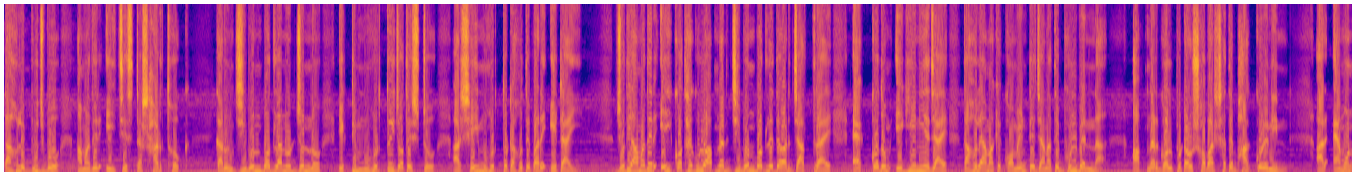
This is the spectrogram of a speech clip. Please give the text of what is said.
তাহলে বুঝব আমাদের এই চেষ্টা সার্থক। কারণ জীবন বদলানোর জন্য একটি মুহূর্তই যথেষ্ট, আর সেই মুহূর্তটা হতে পারে এটাই। যদি আমাদের এই কথাগুলো আপনার জীবন বদলে দেওয়ার যাত্রায় এক কদম এগিয়ে নিয়ে যায়, তাহলে আমাকে কমেন্টে জানাতে ভুলবেন না। আপনার গল্পটাও সবার সাথে ভাগ করে নিন। আর এমন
